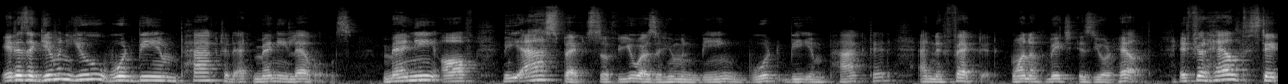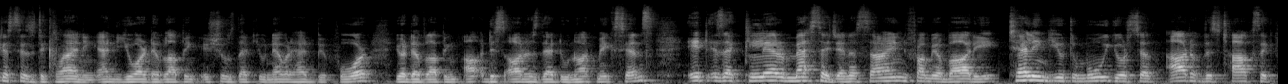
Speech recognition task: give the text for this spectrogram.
it is a given you would be impacted at many levels many of the aspects of you as a human being would be impacted and affected, one of which is your health. If your health status is declining and you are developing issues that you never had before, you're developing uh, disorders that do not make sense, it is a clear message and a sign from your body telling you to move yourself out of this toxic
